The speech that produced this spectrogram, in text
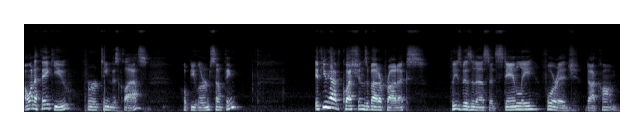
I want to thank you for taking this class. Hope you learned something. If you have questions about our products, please visit us at standleeforage.com.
